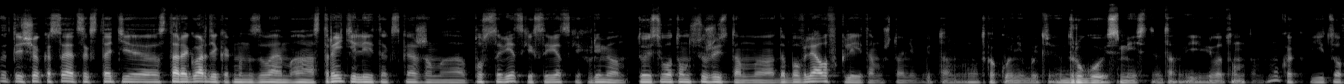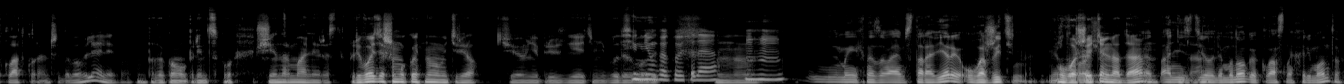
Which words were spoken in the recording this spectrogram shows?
Это еще касается, кстати, старой гвардии, как мы называем, а, строителей, так скажем, а, постсоветских, советских времен. То есть вот он всю жизнь там а, добавлял в клей там что-нибудь, там вот какую-нибудь другую смесь, там, и вот он там, ну как яйцо в кладку раньше добавляли, вот он по такому принципу. Вообще нормальный рост. Привозишь ему какой-то новый материал. Че мне привезли, этим не буду Фигню работать. какую-то, да. Ну. Мгм. Мы их называем староверы уважительно. Уважительно, да. прочим. Э, Они Да. сделали много классных ремонтов.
